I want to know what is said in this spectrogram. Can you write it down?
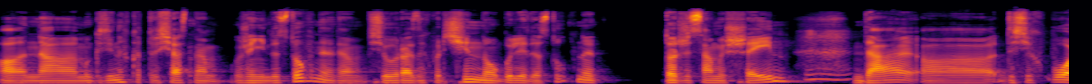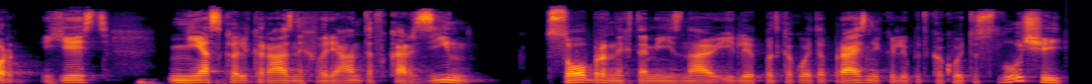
а, на магазинах, которые сейчас нам уже недоступны, там, в силу разных причин, но были доступны, тот же самый Шейн, да, а, до сих пор есть несколько разных вариантов корзин, собранных там, я не знаю, или под какой-то праздник, или под какой-то случай.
